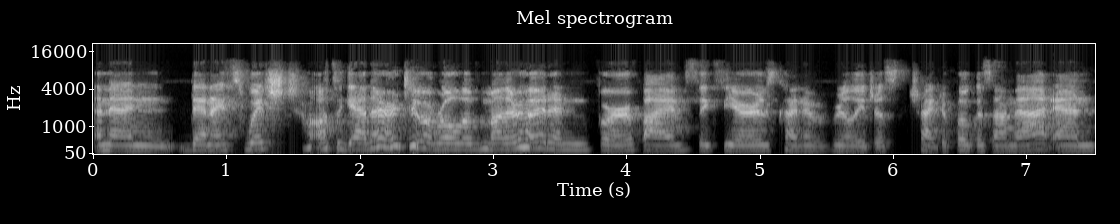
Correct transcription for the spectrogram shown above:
And then, then I switched altogether to a role of motherhood, and for five, six years, kind of really just tried to focus on that and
